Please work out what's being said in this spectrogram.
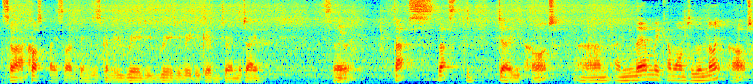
so our cosplay side of things is going to be really, really, really good during the day. So Yeah. that's that's the day part, um, and then we come on to the night part.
